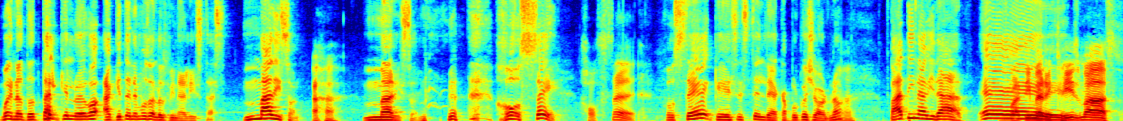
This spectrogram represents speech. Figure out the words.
Bueno, total que luego aquí tenemos a los finalistas. Madison. Ajá. Madison. José. José. José, que es este el de Acapulco Shore, ¿no? Ajá. Pati Navidad. ¡Eh! Pati Merry Christmas.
